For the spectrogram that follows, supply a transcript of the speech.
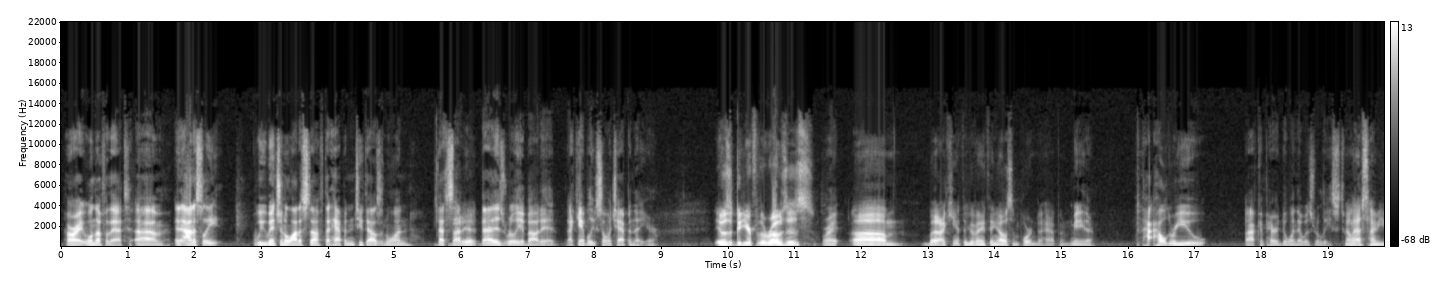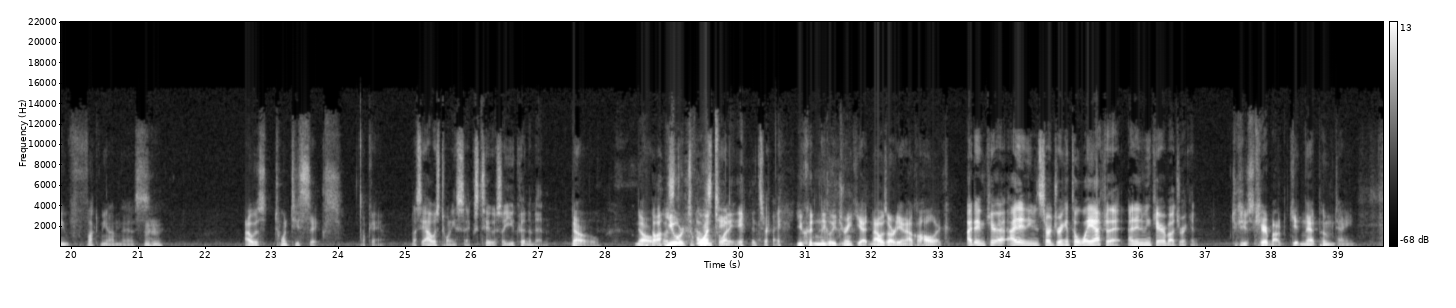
All right. Well, enough of that. Um, and honestly, we mentioned a lot of stuff that happened in 2001. That's, about it. That is really about it. I can't believe so much happened that year. It was a good year for the Roses, Right. um, but I can't think of anything else important to happen. Me neither. How, how old were you uh, compared to when that was released? Now, last time you fucked me on this, Mhm. I was 26. Okay. Now, see, I was 26 too, so you couldn't have been. No. No, I was- you were I was 20. 20. That's right. You couldn't legally drink yet, and I was already an alcoholic. I didn't care. I didn't even start drinking until way after that. I didn't even care about drinking. You just care about getting that poontang.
